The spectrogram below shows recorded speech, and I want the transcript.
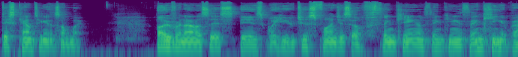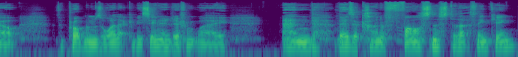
discounting it in some way. Overanalysis is where you just find yourself thinking and thinking and thinking about the problems, why that could be seen in a different way. And there's a kind of fastness to that thinking.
